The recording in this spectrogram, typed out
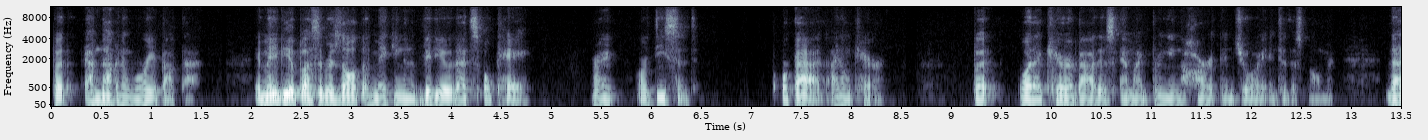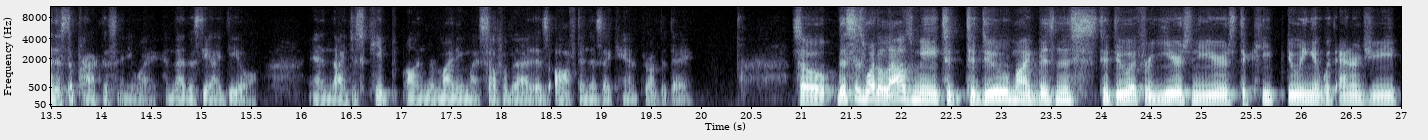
But I'm not going to worry about that. It may be a blessed result of making a video that's okay, right? Or decent or bad, I don't care. But what I care about is, am I bringing heart and joy into this moment? That is the practice anyway, and that is the ideal. And I just keep on reminding myself of that as often as I can throughout the day. So this is what allows me to, to do my business, to do it for years and years, to keep doing it with energy,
